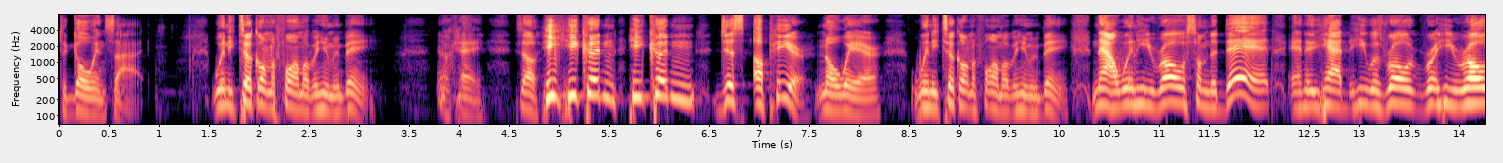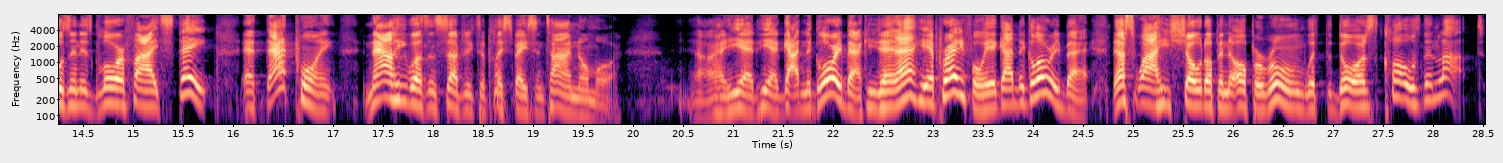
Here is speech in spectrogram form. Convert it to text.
to go inside when he took on the form of a human being. Okay. So he, he couldn't he couldn't just appear nowhere when he took on the form of a human being. Now, when he rose from the dead and he had he was rose, he rose in his glorified state, at that point, now he wasn't subject to place, space, and time no more. he had he had gotten the glory back. He had he had prayed for. He had gotten the glory back. That's why he showed up in the upper room with the doors closed and locked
